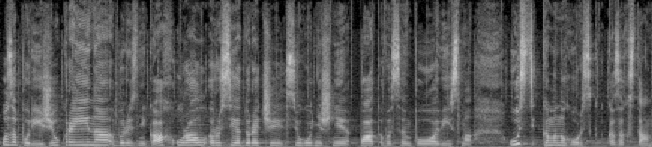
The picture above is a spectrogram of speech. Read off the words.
у Запоріжжі, Україна, Березніках, Урал, Росія, до речі, сьогоднішнє ПАД ВСМПО «Авісма», Усть Каменогорськ, Казахстан.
